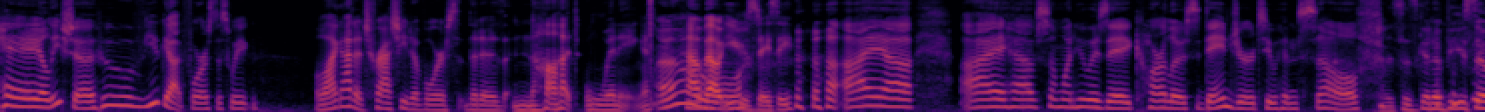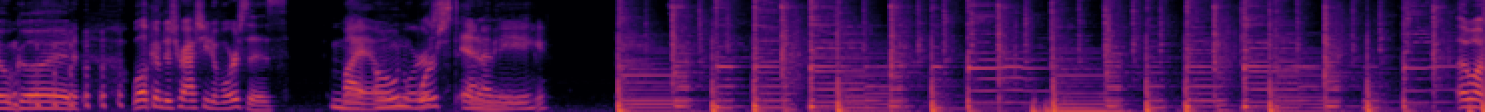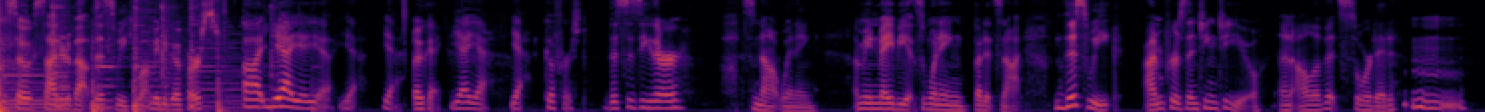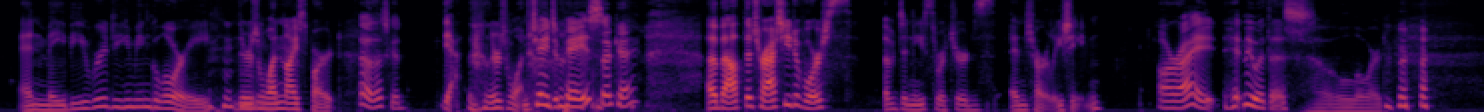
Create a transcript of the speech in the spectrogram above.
Hey, Alicia, who have you got for us this week? Well, I got a trashy divorce that is not winning. How about Oh. you, Stacy? I uh, I have someone who is a Carlos Danger to himself. this is going to be so good. Welcome to Trashy Divorces. My, own worst, enemy. Oh, I'm so excited about this week. You want me to go first? Uh, yeah, yeah, yeah, yeah, yeah, Okay. yeah, yeah, yeah. Go first. This is either, it's not winning. I mean, maybe it's winning, but it's not. This week, I'm presenting to you, and all of it's sorted Mm. and maybe redeeming glory. There's one nice part. Oh, that's good. Yeah, there's one. Change of pace. Okay. About the trashy divorce of Denise Richards and Charlie Sheen. All right. Hit me with this. Oh, Lord.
